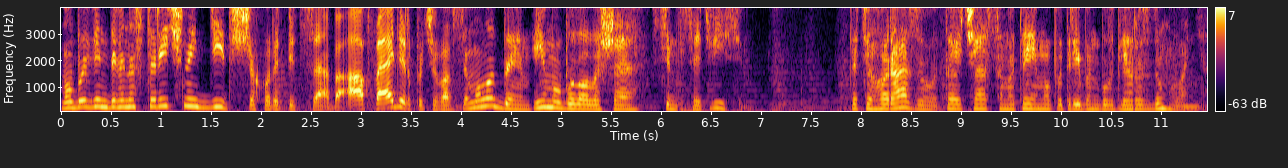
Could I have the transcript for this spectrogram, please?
мовби він 90-річний дід, що ходить під себе, а Федір почувався молодим, йому було лише 78. Та цього разу той час самоти йому потрібен був для роздумування.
